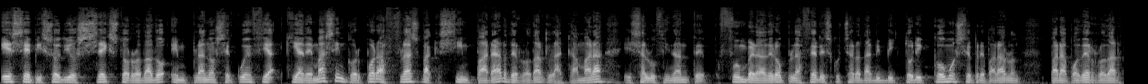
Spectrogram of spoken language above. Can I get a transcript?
Ese episodio sexto rodado en plano secuencia que además incorpora flashback sin parar de rodar la cámara es alucinante. Fue un verdadero placer escuchar a David Victory cómo se prepararon para poder rodar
